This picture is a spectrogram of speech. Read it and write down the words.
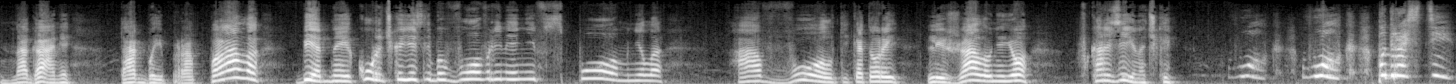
ногами. Так бы и пропала бедная курочка, если бы вовремя не вспомнила о волке, который лежал у нее в корзиночке. Волк, волк, подрасти,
